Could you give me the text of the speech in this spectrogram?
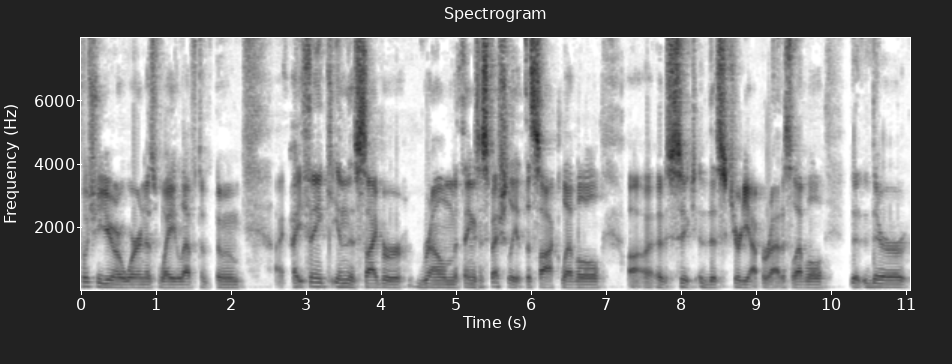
pushing your awareness way left of boom. I, I think in the cyber realm of things, especially at the SOC level, uh, the security apparatus level, they're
